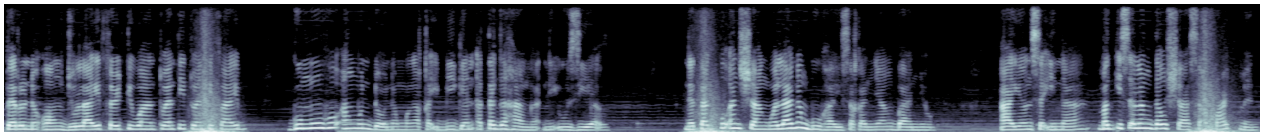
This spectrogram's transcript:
Pero noong July 31, 2025, gumuho ang mundo ng mga kaibigan at tagahanga ni Uziel. Natagpuan siyang wala ng buhay sa kanyang banyo. Ayon sa ina, mag-isa lang daw siya sa apartment.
